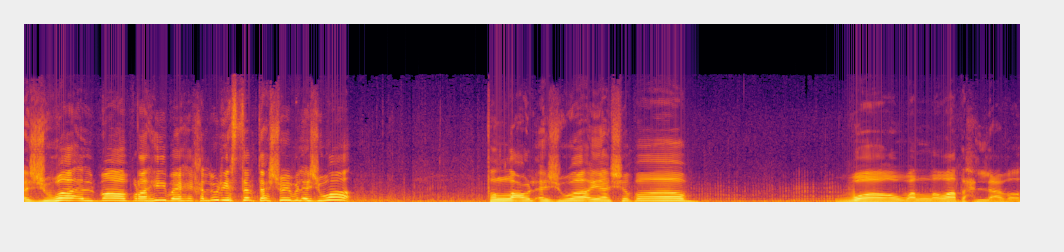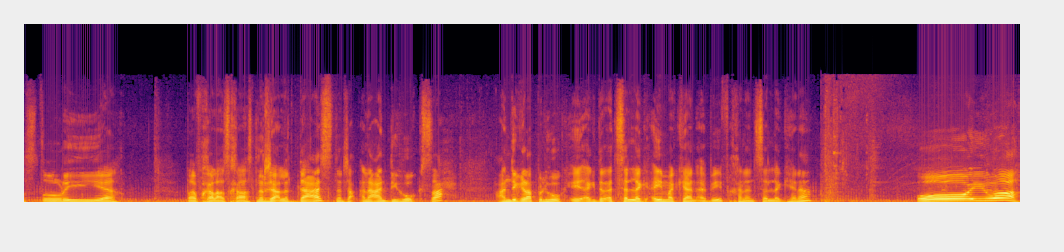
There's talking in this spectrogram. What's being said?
أجواء ال map رهيبة يا أخي خلوني أستمتع شوي بالأجواء. طلعوا الأجواء يا شباب. wow والله واضح اللعبة أسطورية. طيب خلاص خلاص نرجع للدعس. نرجع. أنا عندي hook صح؟ عندي grapple hook إيه أقدر أتسلق أي مكان أبي فخلينا نتسلق هنا. أيوه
